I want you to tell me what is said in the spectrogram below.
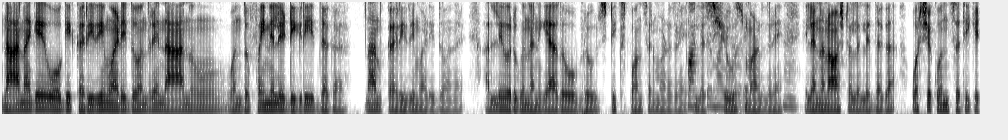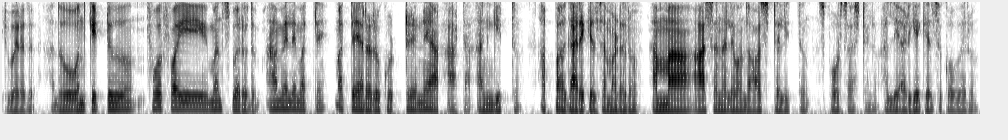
ನಾನಾಗೆ ಹೋಗಿ ಖರೀದಿ ಮಾಡಿದ್ದು ಅಂದರೆ ನಾನು ಒಂದು ಫೈನಲಿ ಡಿಗ್ರಿ ಇದ್ದಾಗ ನಾನು ಖರೀದಿ ಮಾಡಿದ್ದು ಅಂದರೆ ಅಲ್ಲಿವರೆಗೂ ನನಗೆ ಯಾವುದೋ ಒಬ್ಬರು ಸ್ಟಿಕ್ ಸ್ಪಾನ್ಸರ್ ಮಾಡಿದ್ರೆ ಇಲ್ಲ ಶೂಸ್ ಮಾಡಿದ್ರೆ ಇಲ್ಲ ನಾನು ಹಾಸ್ಟೆಲಲ್ಲಿದ್ದಾಗ ವರ್ಷಕ್ಕೆ ಒಂದು ಸತಿ ಕಿಟ್ ಬರೋದು. ಅದು ಒಂದು ಕಿಟ್ಟು ಫೋರ್ ಫೈವ್ ಮಂತ್ಸ್ ಬರೋದು. ಆಮೇಲೆ ಮತ್ತೆ ಮತ್ತೆ ಯಾರು ಕೊಟ್ರೇನೆ ಆಟ. ಹಂಗಿತ್ತು. ಅಪ್ಪ ಗಾರೆ ಕೆಲಸ ಮಾಡೋರು, ಅಮ್ಮ ಹಾಸನಲ್ಲೇ ಒಂದು ಹಾಸ್ಟೆಲ್ ಇತ್ತು, ಸ್ಪೋರ್ಟ್ಸ್ ಹಾಸ್ಟೆಲು. ಅಲ್ಲಿ ಅಡುಗೆ ಕೆಲಸಕ್ಕೆ ಹೋಗೋರು.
